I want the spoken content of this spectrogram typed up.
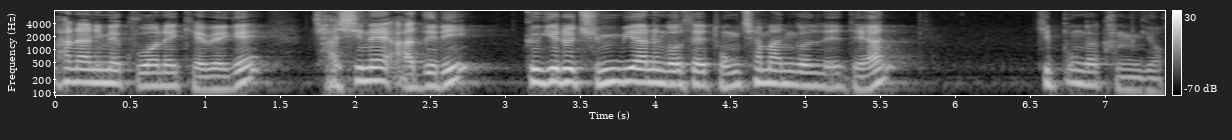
하나님의 구원의 계획에 자신의 아들이 그 길을 준비하는 것에 동참한 것에 대한 기쁨과 감격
